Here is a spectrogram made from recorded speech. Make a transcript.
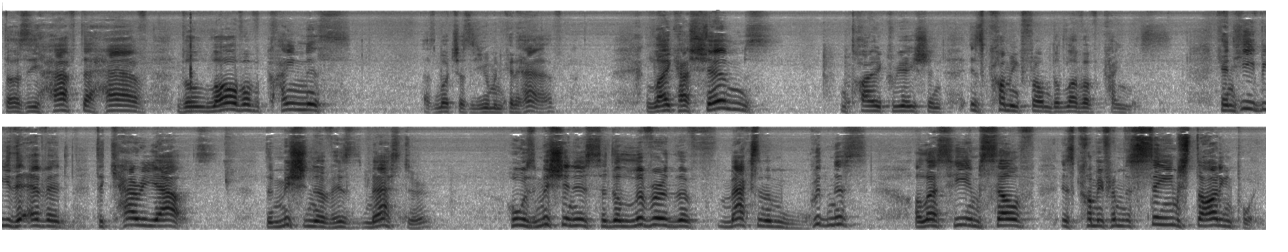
Does he have to have the love of kindness as much as a human can have? Like Hashem's entire creation is coming from the love of kindness. Can he be the Eved to carry out the mission of his master, whose mission is to deliver the maximum goodness, unless he himself is coming from the same starting point,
